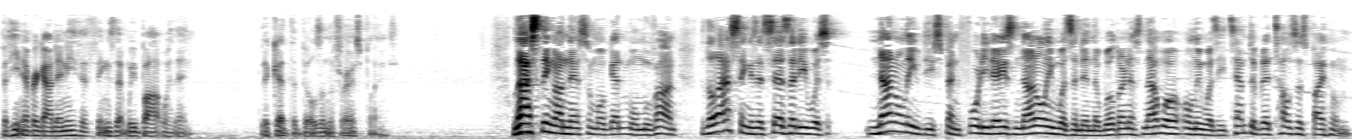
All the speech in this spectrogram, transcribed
but he never got any of the things that we bought with it that got the bills in the first place. Last thing on this, and we'll get we'll move on. But the last thing is it says that he was not only did he spend 40 days, not only was it in the wilderness, not only was he tempted, but it tells us by whom?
